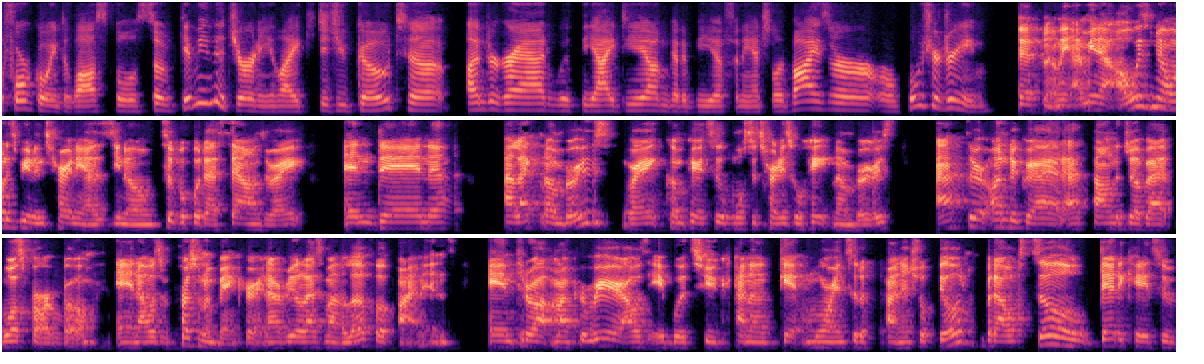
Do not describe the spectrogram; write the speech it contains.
before going to law school. So give me the journey. Like, did you go to undergrad with the idea I'm going to be a financial advisor or what was your dream? Definitely. I mean, I always knew I wanted to be an attorney as, you know, typical that sounds, right? And then I like numbers, right? Compared to most attorneys who hate numbers. After undergrad, I found a job at Wells Fargo and I was a personal banker and I realized my love for finance. And throughout my career, I was able to kind of get more into the financial field, but I was still dedicated to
